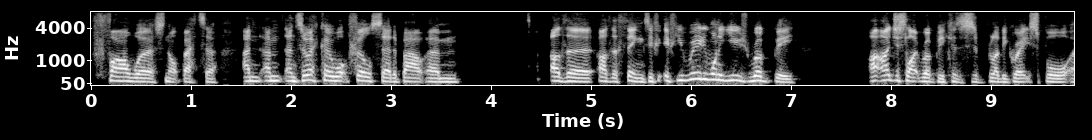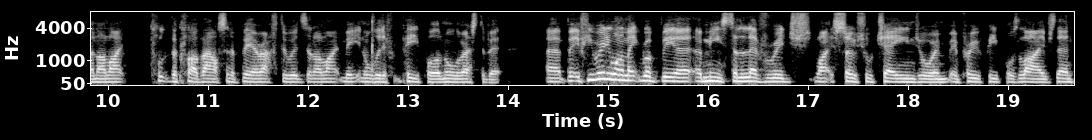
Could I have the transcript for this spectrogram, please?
far worse, not better. And and, and to echo what Phil said about um, other other things, if if you really want to use rugby, I, I just like rugby because it's a bloody great sport, and I like cl- the clubhouse and a beer afterwards, and I like meeting all the different people and all the rest of it. Uh, but if you really want to make rugby a, a, means to leverage like social change or Im- improve people's lives, then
